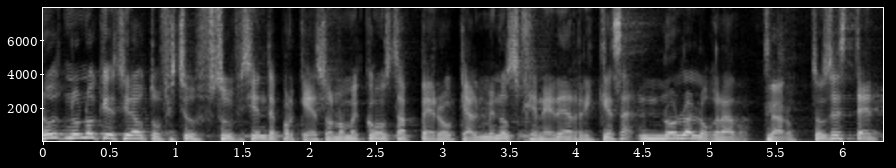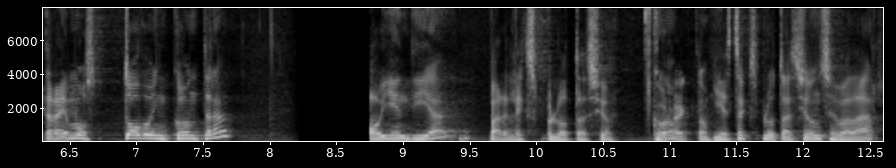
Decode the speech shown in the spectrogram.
no, no, no quiero decir autosuficiente porque eso no me consta, pero que al menos genere riqueza, no lo ha logrado. Claro. Entonces te traemos todo en contra hoy en día para la explotación. ¿no? Correcto. Y esta explotación se va a dar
